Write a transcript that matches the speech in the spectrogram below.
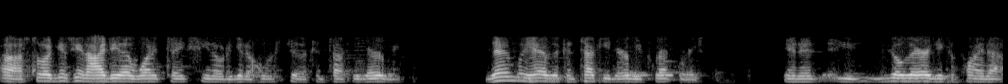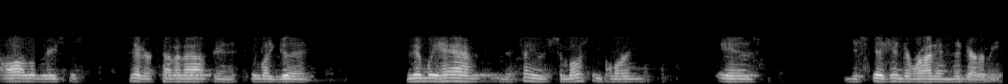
Uh, so it gives you an idea of what it takes, you know, to get a horse to the Kentucky Derby. Then we have the Kentucky Derby prep race. And it, you, you go there and you can find out all the races that are coming up, and it's really good. Then we have the thing that's the most important is decision to run in the Derby.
